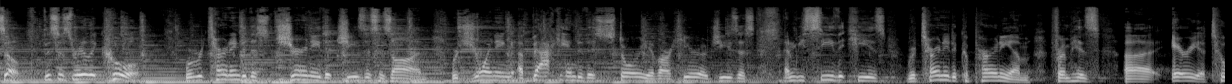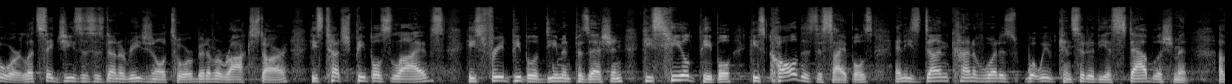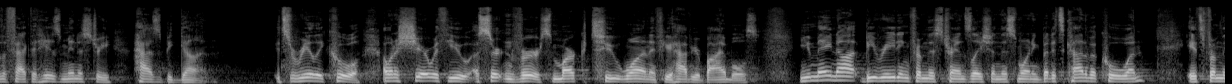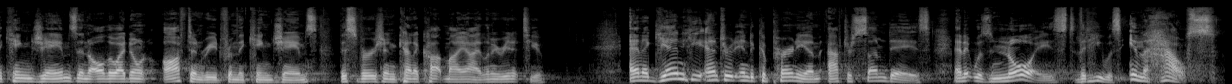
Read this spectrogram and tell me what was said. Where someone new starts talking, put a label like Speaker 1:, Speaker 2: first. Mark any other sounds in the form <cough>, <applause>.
Speaker 1: So, this is really cool. We're returning to this journey that Jesus is on. We're joining back into this story of our hero, Jesus, and we see that he is returning to Capernaum from his uh, area tour. Let's say Jesus has done a regional tour, a bit of a rock star. He's touched people's lives, he's freed people of demon possession, he's healed people, he's called his disciples, and he's done kind of what is what we would consider the establishment of the fact that his ministry has begun. It's really cool. I want to share with you a certain verse, Mark 2 1, if you have your Bibles. You may not be reading from this translation this morning, but it's kind of a cool one. It's from the King James, and although I don't often read from the King James, this version kind of caught my eye. Let me read it to you. And again he entered into Capernaum after some days, and it was noised that he was in the house.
